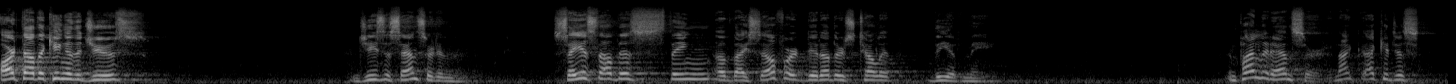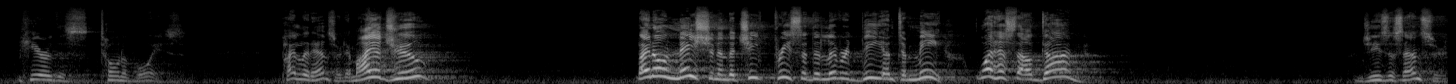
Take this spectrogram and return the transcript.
Art thou the king of the Jews? And Jesus answered him, Sayest thou this thing of thyself, or did others tell it thee of me? And Pilate answered, and I, I could just hear this tone of voice. Pilate answered, Am I a Jew? Thine own nation and the chief priests have delivered thee unto me. What hast thou done? Jesus answered,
